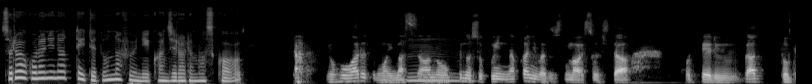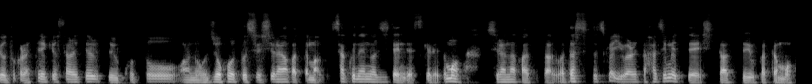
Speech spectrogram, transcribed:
それはご覧になっていてどんなふうに感じられますか？あ両方あると思います。あの、区の職員の中にはですね、まあ、そうしたホテルが東京都から提供されているということを、あの、情報として知らなかった、まあ、昨年の時点ですけれども、知らなかった、私たちが言われて初めて知ったという方も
